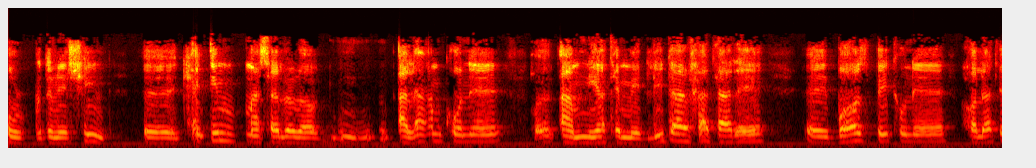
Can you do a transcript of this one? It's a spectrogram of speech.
کردنشین که این مسئله را علم کنه امنیت ملی در خطره باز بتونه حالت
